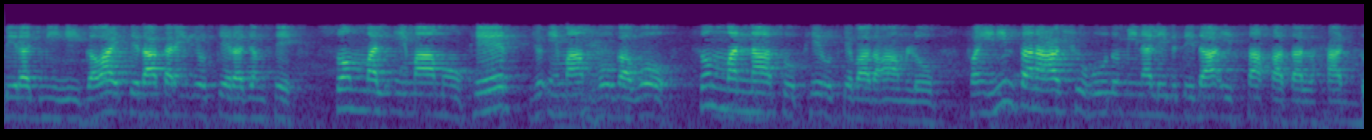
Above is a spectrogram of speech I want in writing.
بھی رجمی ہی گواہ ابتدا کریں گے اس کے رجم سے۔ سمل امام پھر جو امام ہوگا وہ۔ سم ناسو پھر اس کے بعد عام لوگ۔ فعین تنا شہود مین البتدا ساقت الحد۔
